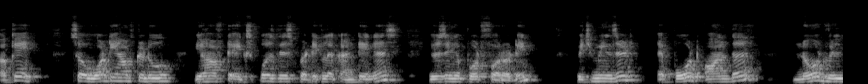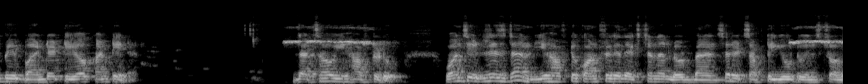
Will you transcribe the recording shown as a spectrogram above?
Okay so what you have to do you have to expose this particular containers using a port forwarding which means that a port on the node will be binded to your container that's how you have to do once it is done, you have to configure the external load balancer. It's up to you to install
